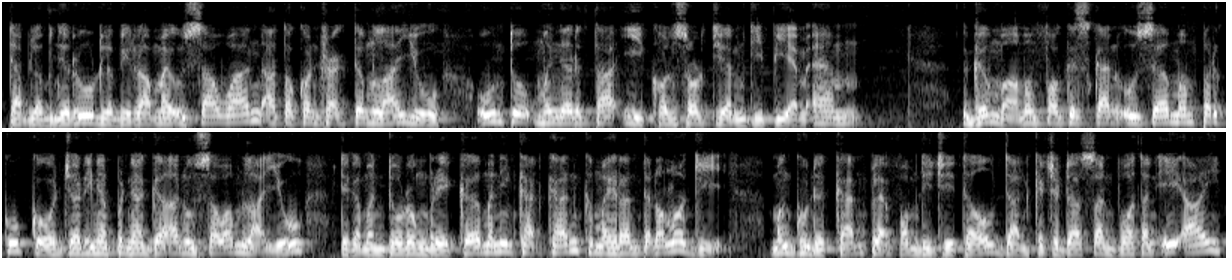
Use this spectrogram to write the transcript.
dan belum menyeru lebih ramai usahawan atau kontraktor Melayu untuk menyertai konsortium DPMM. Gema memfokuskan usaha memperkukuh jaringan perniagaan usahawan Melayu dengan mendorong mereka meningkatkan kemahiran teknologi, menggunakan platform digital dan kecerdasan buatan AI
